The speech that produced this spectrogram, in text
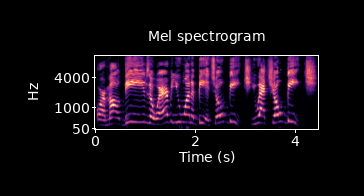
or Maldives or wherever you want to be at your beach, you at your beach,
